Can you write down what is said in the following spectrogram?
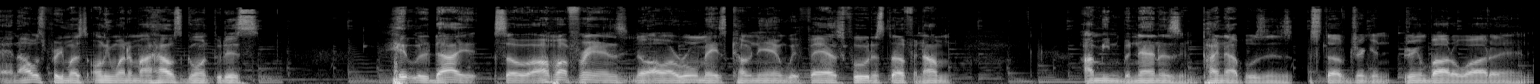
and I was pretty much the only one in my house going through this Hitler diet. So all my friends, you know, all my roommates coming in with fast food and stuff, and I'm I'm eating bananas and pineapples and stuff, drinking drinking bottled water and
